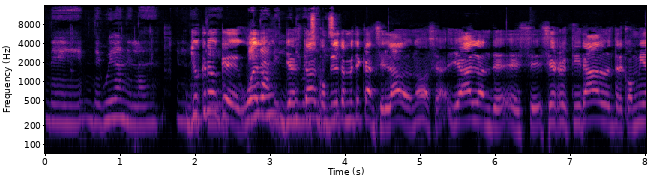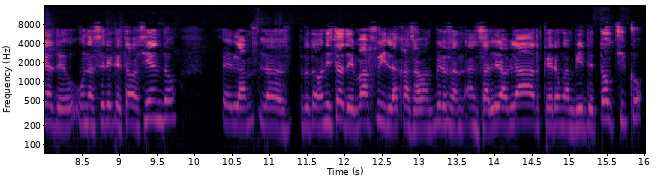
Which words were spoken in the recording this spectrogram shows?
de, de Whedon en la... Yo creo que, Whedon ya está completamente cancelado, ¿no? O sea, ya Alan de, eh, se, ha retirado, entre comillas, de una serie que estaba haciendo. Eh, las protagonistas de Buffy y la Casa de Vampiros han, salido a hablar que era un ambiente tóxico.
